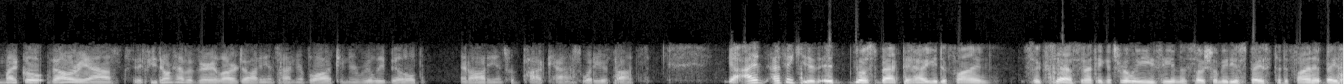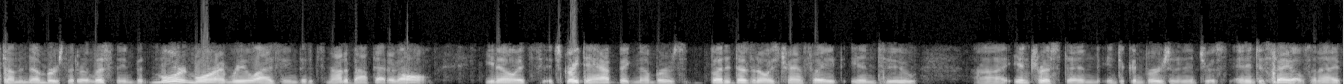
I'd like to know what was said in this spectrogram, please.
Michael, Valerie asks if you don't have a very large audience on your blog, can you really build an audience with podcasts? What are your thoughts? Yeah, I, I think it, it goes back to how you define success, and I think it's really easy in the social media space to define it based on the numbers that are listening. But more and more, I'm realizing that it's not about that at all. You know, it's it's great to have big numbers, but it doesn't always translate into uh, interest and into conversion and interest and into sales. And I've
